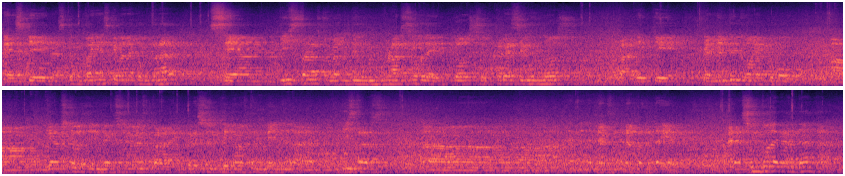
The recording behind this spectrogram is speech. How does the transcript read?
es que las compañías que van a comprar sean vistas durante un plazo de dos o tres segundos para que realmente no hay como gastos de inversiones para impresión que no están bien vistas en, la pantalla. De la data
